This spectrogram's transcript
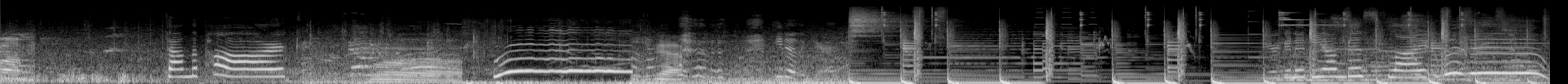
Come Found the park. Whoa. Woo! Yeah. he doesn't care. We're gonna be on this flight. Woohoo!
